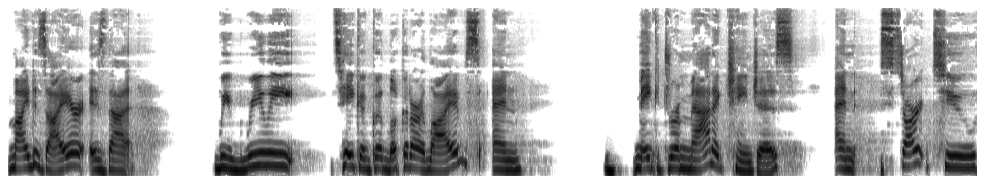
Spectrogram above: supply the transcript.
my desire is that we really take a good look at our lives and make dramatic changes and start to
